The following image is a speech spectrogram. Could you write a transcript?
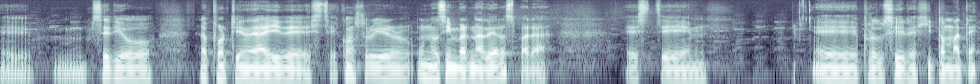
eh, se dio la oportunidad ahí de este, construir unos invernaderos para este producir jitomate.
